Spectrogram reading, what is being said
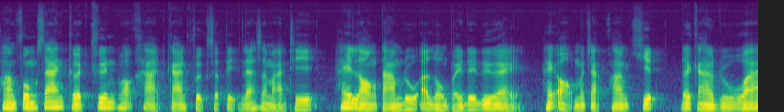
ความฟุ้งซ่านเกิดขึ้นเพราะขาดการฝึกสติและสมาธิ ให้ลองตามรู้อารมณ์ไปเรื่อยๆ ให้ออกมาจากความคิดด้วยการรู้ว่า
